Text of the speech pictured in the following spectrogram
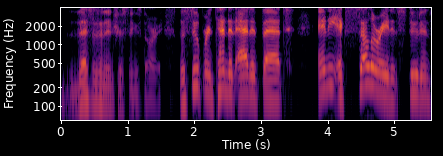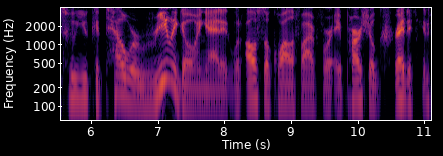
This is an interesting story. The superintendent added that any accelerated students who you could tell were really going at it would also qualify for a partial credit in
